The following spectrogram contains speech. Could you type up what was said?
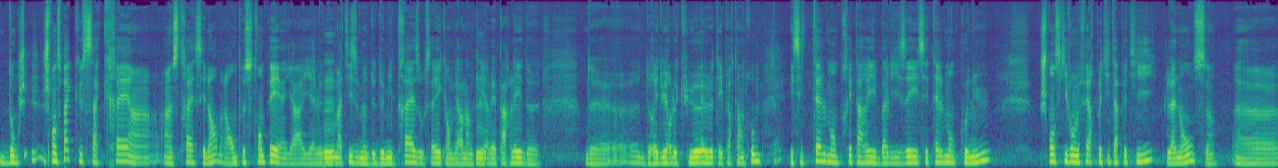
Donc, je ne pense pas que ça crée un, stress énorme. Alors, on peut se tromper. Hein. Il, y a, il, y a, le mm. traumatisme de 2013, vous savez, quand Bernanke mm. avait parlé de de, réduire le QE, le taper tantrum. Et c'est tellement préparé, balisé, c'est tellement connu. Je pense qu'ils vont le faire petit à petit, l'annonce. Euh,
